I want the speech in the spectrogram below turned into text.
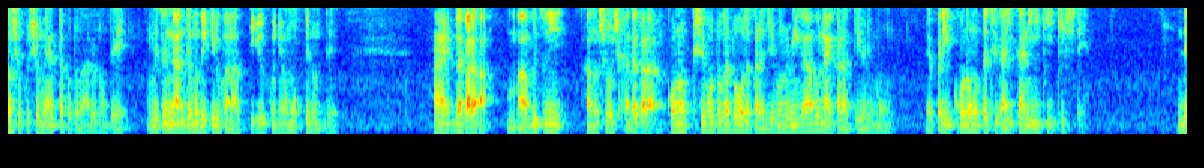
う職種もやったことがあるので別に何でもできるかなっていうふうに思ってるんで。はい、だからまあ別にあの少子化だからこの仕事がどうだから自分の身が危ないからっていうよりもやっぱり子どもたちがいかに生き生きしてで、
